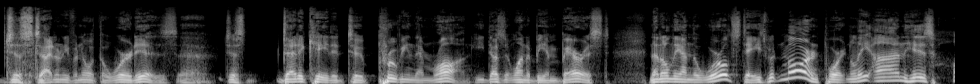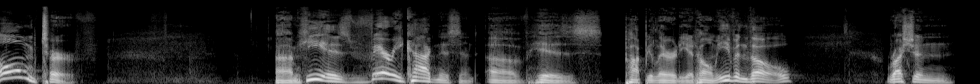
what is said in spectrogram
just, I don't even know what the word is, uh, just dedicated to proving them wrong. He doesn't want to be embarrassed, not only on the world stage, but more importantly, on his home turf. Um, he is very cognizant of his popularity at home, even though Russian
